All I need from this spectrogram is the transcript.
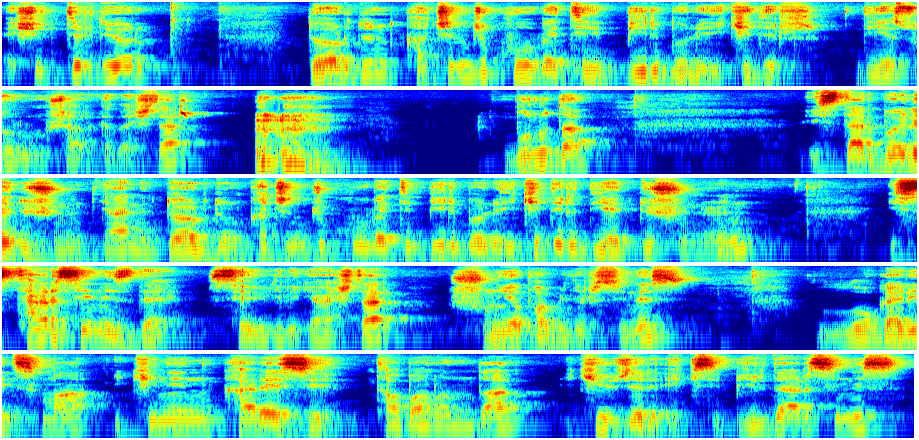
eşittir diyorum. 4'ün kaçıncı kuvveti 1 bölü 2'dir diye sorulmuş arkadaşlar. Bunu da ister böyle düşünün. Yani 4'ün kaçıncı kuvveti 1 bölü 2'dir diye düşünün. İsterseniz de sevgili gençler şunu yapabilirsiniz. Logaritma 2'nin karesi tabanında 2 üzeri eksi 1 dersiniz.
